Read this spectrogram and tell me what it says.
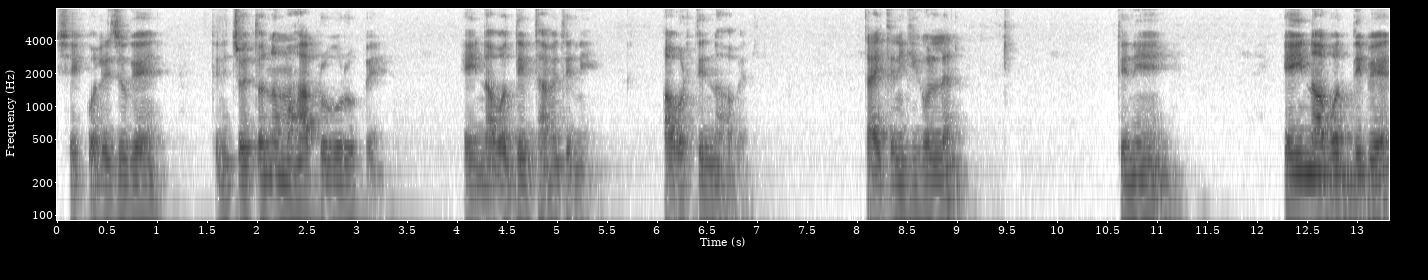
সেই কলিযুগে তিনি চৈতন্য মহাপ্রভু রূপে এই নবদ্বীপ ধামে তিনি অবতীর্ণ হবেন। তাই তিনি কি করলেন? তিনি এই নবদ্বীপের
